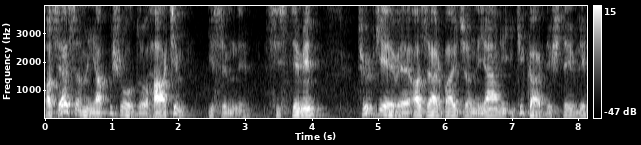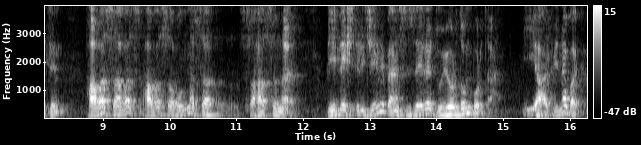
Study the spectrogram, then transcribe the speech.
Aselsan'ın yapmış olduğu hakim isimli sistemin Türkiye ve Azerbaycan'ı yani iki kardeş devletin hava hava, hava savunma sahasını birleştireceğini ben sizlere duyurdum burada. İyi harfine bakın.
